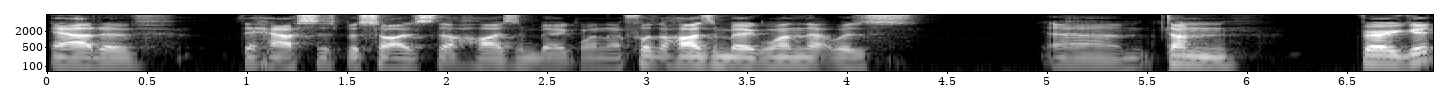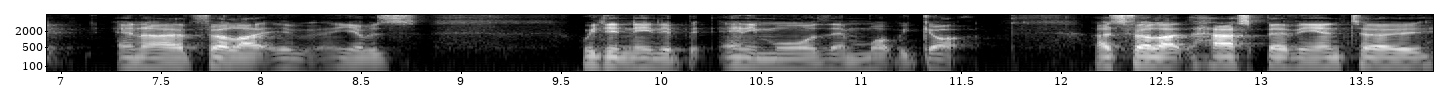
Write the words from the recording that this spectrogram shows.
out of the houses besides the Heisenberg one. I thought the Heisenberg one that was um, done very good, and I felt like it, it, was we didn't need it any more than what we got. I just felt like the House Beviento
